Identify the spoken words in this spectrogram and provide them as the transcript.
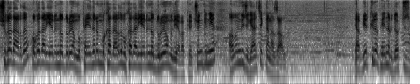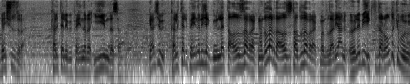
şu kadardı, o kadar yerinde duruyor mu? Peynirin bu kadardı, bu kadar yerinde duruyor mu diye bakıyor. Çünkü niye? Alım gücü gerçekten azaldı. Ya bir kilo peynir 400-500 lira. Kaliteli bir peynir yiyeyim desem. Gerçi kaliteli peynir yiyecek millet de ağızda bırakmadılar da ağız tadı da bırakmadılar. Yani öyle bir iktidar oldu ki bu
